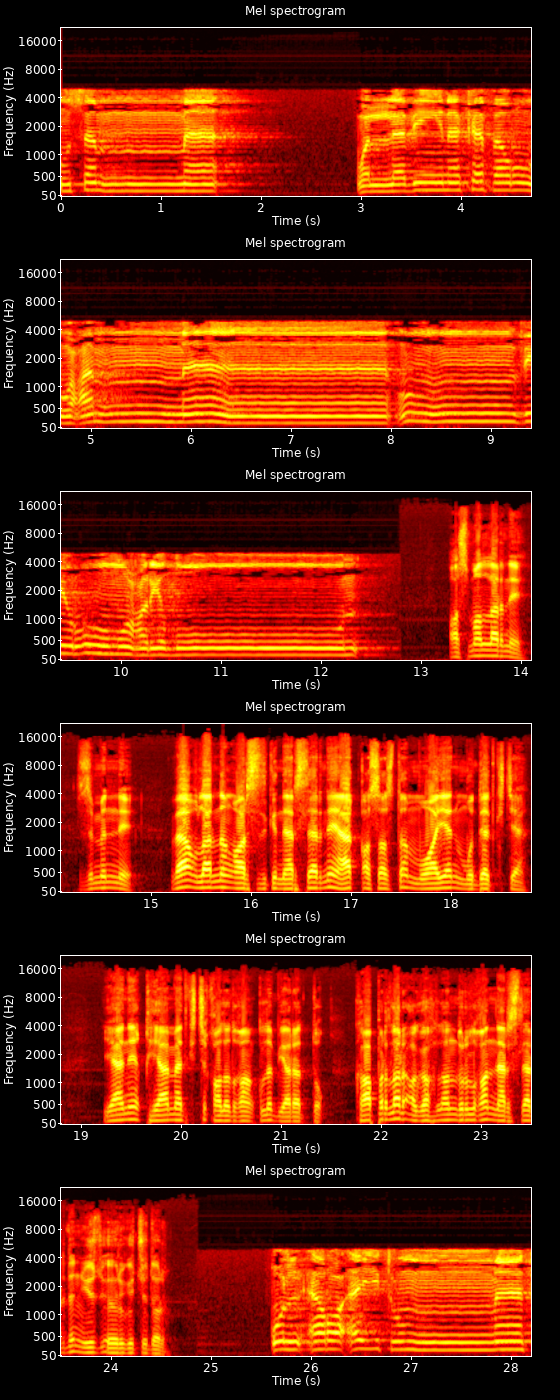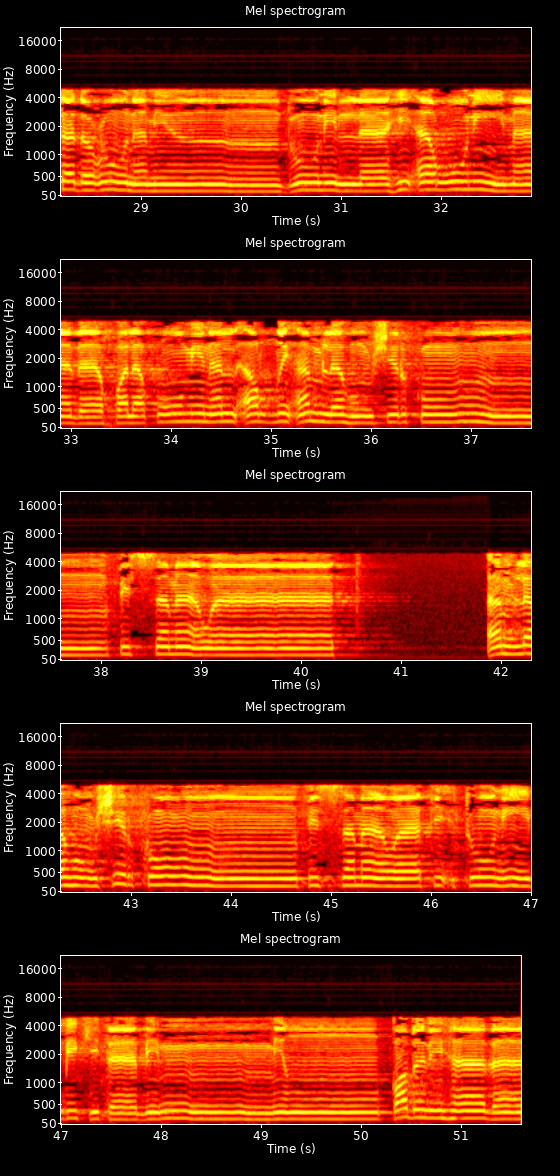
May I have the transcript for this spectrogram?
مسمى والذين كفروا عما أنذروا معرضون أسمان الله زمني ve onların arsızdaki derslerini hak asasdan muayen müddet geçe. Ya'ni qiyomatgacha qoladigan qilib yaratdik. Kofirlar ogohlantirilgan narsalardan yuz o'rguchidir. قل أرأيتم ما تدعون من دون الله أروني ماذا خلقوا من الأرض أم لهم شرك في السماوات أم لهم شرك في السماوات ائتوني بكتاب من قبل هذا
